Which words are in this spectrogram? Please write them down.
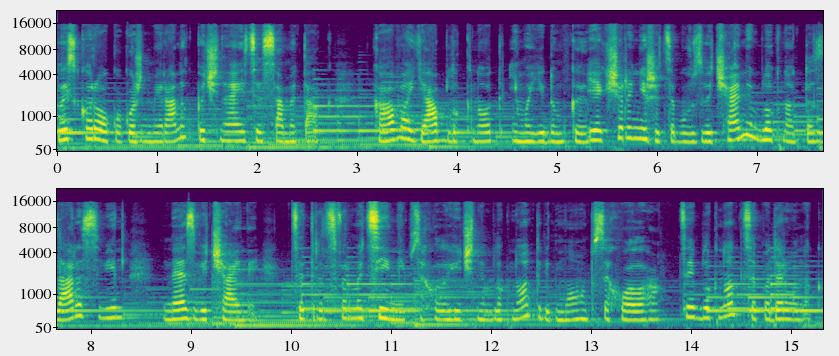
Близько року кожен мій ранок починається саме так. Кава, я, блокнот і мої думки. І якщо раніше це був звичайний блокнот, то зараз він незвичайний. Це трансформаційний психологічний блокнот від мого психолога. Цей блокнот це подарунок,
